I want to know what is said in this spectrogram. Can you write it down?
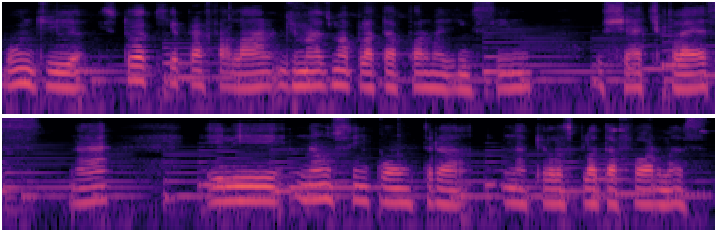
bom dia. Estou aqui para falar de mais uma plataforma de ensino, o Chat Class, né? Ele não se encontra naquelas plataformas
